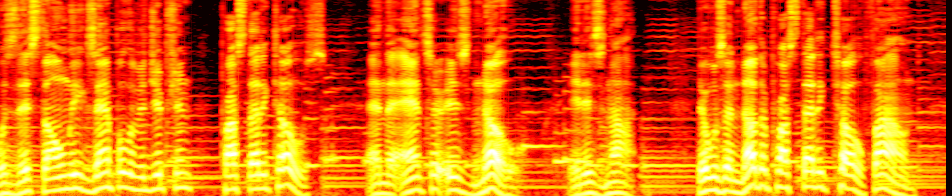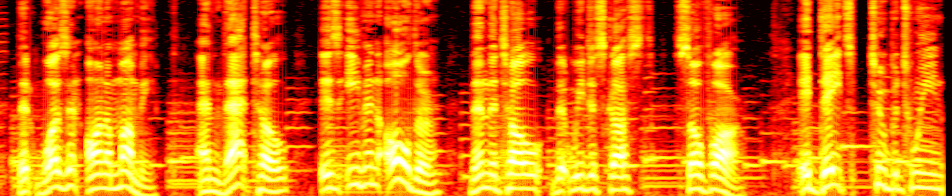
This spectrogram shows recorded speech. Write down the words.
Was this the only example of Egyptian prosthetic toes? And the answer is no, it is not. There was another prosthetic toe found that wasn't on a mummy, and that toe is even older than the toe that we discussed so far. It dates to between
